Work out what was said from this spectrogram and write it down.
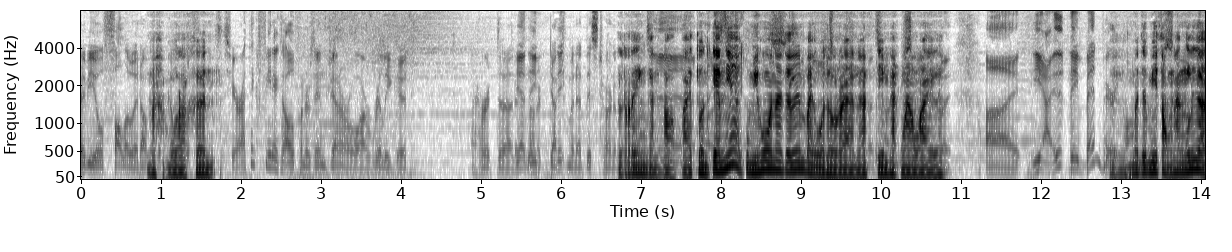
Maybe he'll follow it up มา with a couple of Oracle Phoenixes here. เร่งกันต่อไปส่วนเกมเนี้ยกูมิโฮน่าจะเล่นไบโอเทอร์แลนด์นะทีมแพ็กมาไวเลย But, uh, yeah, it- they've been เอ very อมันจะมี2ทางเลือก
